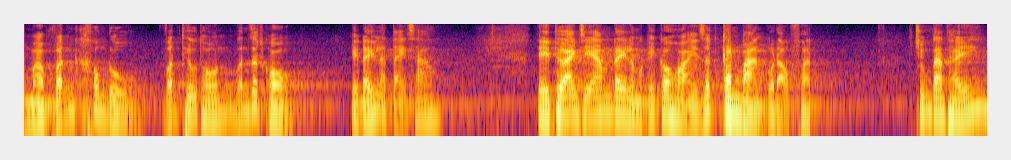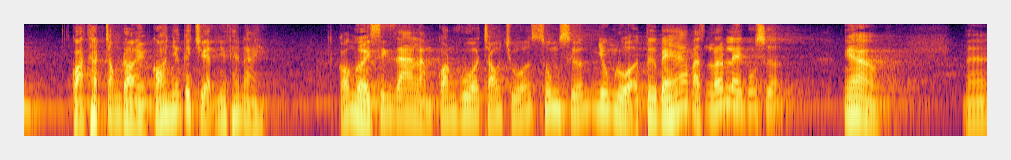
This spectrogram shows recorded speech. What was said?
mà vẫn không đủ, vẫn thiếu thốn, vẫn rất khổ. Thì đấy là tại sao? Thì thưa anh chị em, đây là một cái câu hỏi rất căn bản của Đạo Phật. Chúng ta thấy quả thật trong đời có những cái chuyện như thế này có người sinh ra làm con vua, cháu chúa, sung sướng, nhung lụa từ bé và lớn lên cũng sướng. Nghe không? Đấy.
